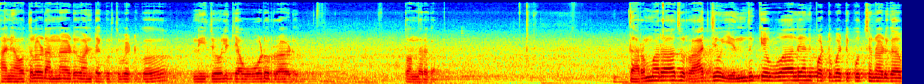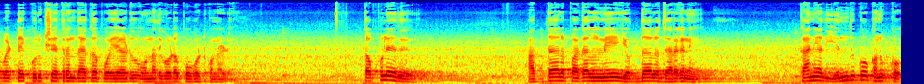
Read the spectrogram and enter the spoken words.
అని అవతలోడు అన్నాడు అంటే గుర్తుపెట్టుకో. నీ జోలికి ఎవడు రాడు. తొందరగా. ధర్మరాజు రాజ్యం ఎందుకు ఇవ్వాలి అని పట్టుబట్టి కూర్చున్నాడు కాబట్టే కురుక్షేత్రం దాకా పోయాడు. ఉన్నది కూడా పోగొట్టుకున్నాడు. తప్పులేదు అద్దాల పగల్ని యుద్ధాలు జరగని. కానీ అది ఎందుకో కనుక్కో.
